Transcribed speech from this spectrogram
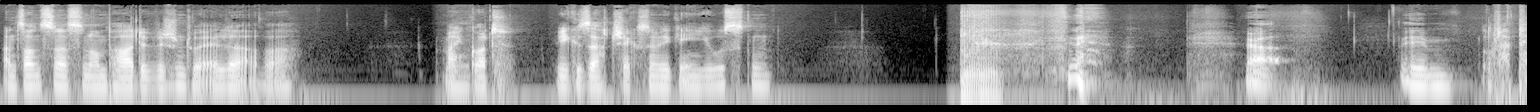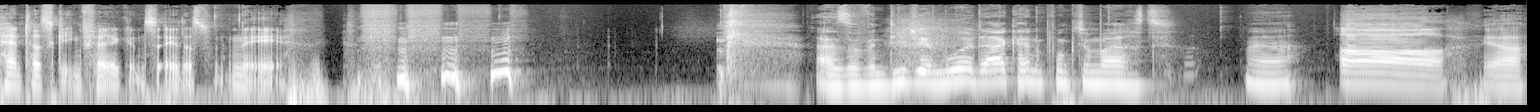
Ansonsten hast du noch ein paar Division-Duelle, aber mein Gott, wie gesagt, Jacksonville gegen Houston Ja. Eben. oder Panthers gegen Falcons, ey, das, nee. Also wenn DJ Moore da keine Punkte macht, ja. Oh, ja,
